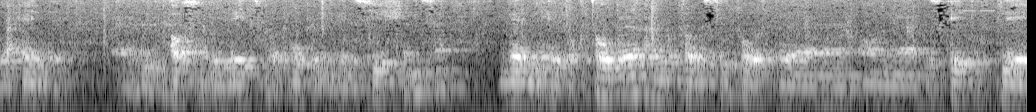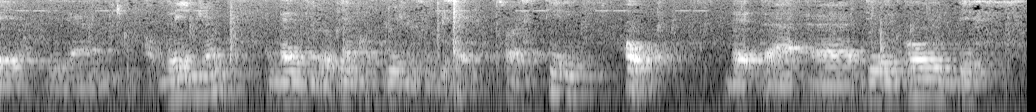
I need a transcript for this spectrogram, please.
go ahead uh, with possible dates for opening negotiations. Then we have October, our progress report uh, on the state of play of the, of the region and then the European conclusions in December. So I still hope that uh, uh, during all this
